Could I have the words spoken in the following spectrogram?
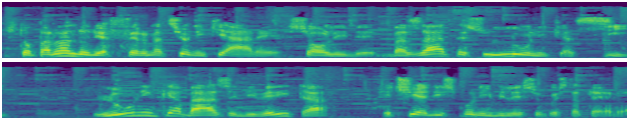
sto parlando di affermazioni chiare, solide, basate sull'unica, sì, l'unica base di verità che ci è disponibile su questa terra,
